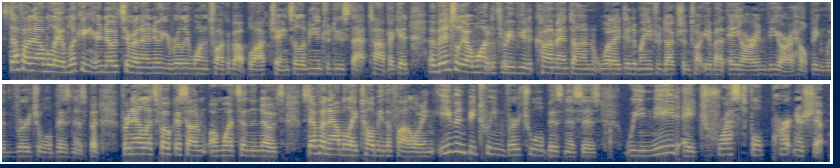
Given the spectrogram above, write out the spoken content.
Stefan Aubele, I'm looking at your notes here, and I know you really want to talk about blockchain, so let me introduce that topic. And eventually, I want the three of you to comment on what I did in my introduction, talking about AR and VR helping with virtual business. But for now, let's focus on, on what's in the notes. Stefan Aubele told me the following. Even between virtual businesses, we need a trustful partnership.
